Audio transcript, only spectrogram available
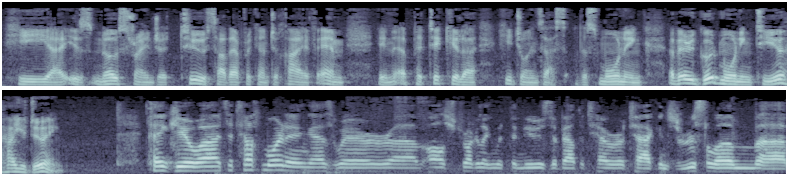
He uh, is no stranger to South Africa and to Chai FM in particular. He joins us this morning. A very good morning to you. How are you doing? Thank you. Uh, it's a tough morning as we're uh, all struggling with the news about the terror attack in Jerusalem. Uh,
